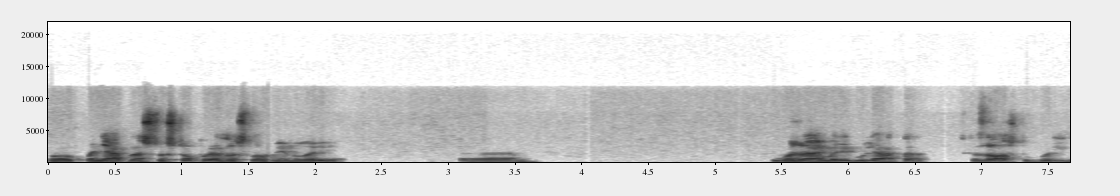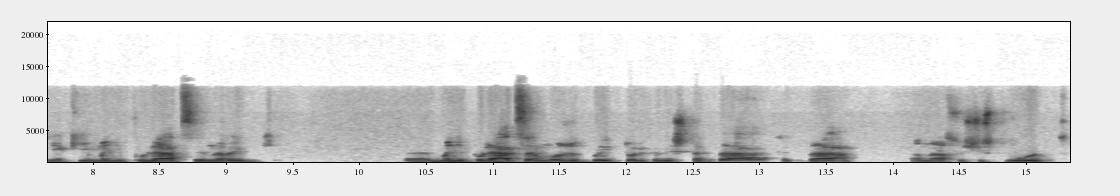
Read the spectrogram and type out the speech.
Но понятно, что что произошло в январе. Э, уважаемый регулятор сказал, что были некие манипуляции на рынке. Э, манипуляция может быть только лишь тогда, когда она существует э,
